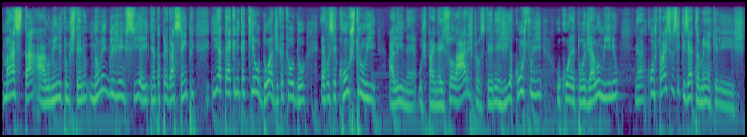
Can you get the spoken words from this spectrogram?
Mas tá, alumínio e tungstênio não negligencia aí, tenta pegar sempre. E a técnica que eu dou, a dica que eu dou, é você construir ali, né, os painéis solares para você ter energia, construir o coletor de alumínio, né? Constrói se você quiser também aqueles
